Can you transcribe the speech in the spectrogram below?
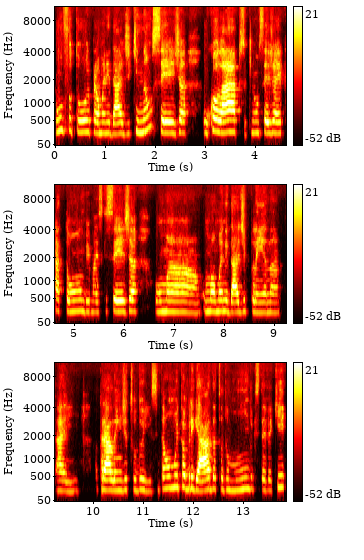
um futuro para a humanidade que não seja o colapso, que não seja a hecatombe, mas que seja uma, uma humanidade plena aí para além de tudo isso. Então, muito obrigada a todo mundo que esteve aqui.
